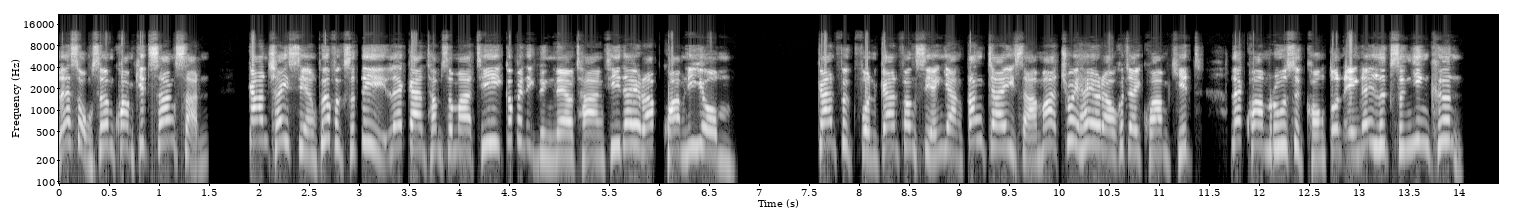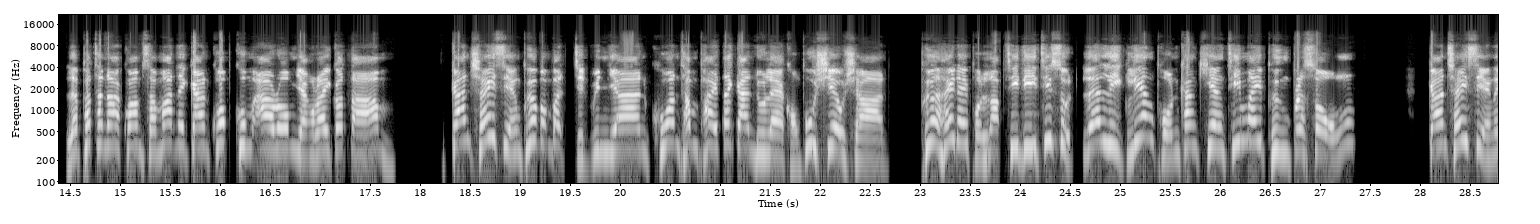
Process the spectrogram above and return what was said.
และส่งเสริมความคิดสร้างสรรค์ การใช้เสียงเพื่อฝึกสติ และการทำสมาธิก็เป็นอีกหนึ่งแนวทางที่ได้รับความนิยม การฝึกฝนการฟังเสียงอย่างตั้งใจสามารถช่วยให้เราเข้าใจความคิด และความรู้สึกของตนเองได้ลึกซึ้งยิ่งขึ้น และพัฒนาความสามารถในการควบคุมอารมณ์อย่างไรก็ตาม การใช้เสียงเพื่อบำบัดจิตวิญญาณ ควรทำภายใต้การดูแลของผู้เชี่ยวชาญ เพื่อให้ได้ผลลัพธ์ที่ดีที่สุด และหลีกเลี่ยงผลข้างเคียงที่ไม่พึงประสงค์ การใช้เสียงใน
